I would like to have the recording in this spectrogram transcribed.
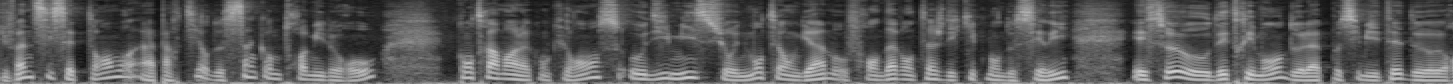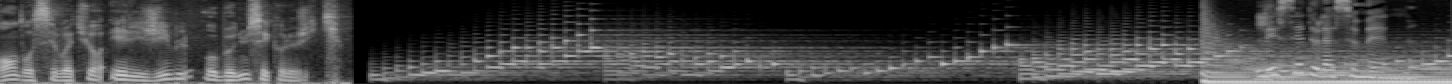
26 septembre à partir de 53 000 euros. Contrairement à la concurrence, Audi mise sur une montée en gamme offrant davantage d'équipements de série et ce au détriment de la possibilité de rendre ces voitures éligibles au bonus écologique. L'essai de la semaine.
